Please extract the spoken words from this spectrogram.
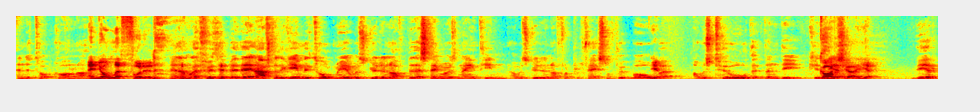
in the top corner. And you're left footed. and I'm left footed. But then after the game, they told me I was good enough. But this time, I was 19. I was good enough for professional football. Yep. But I was too old at Dundee. Gotcha. Yeah. Their,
